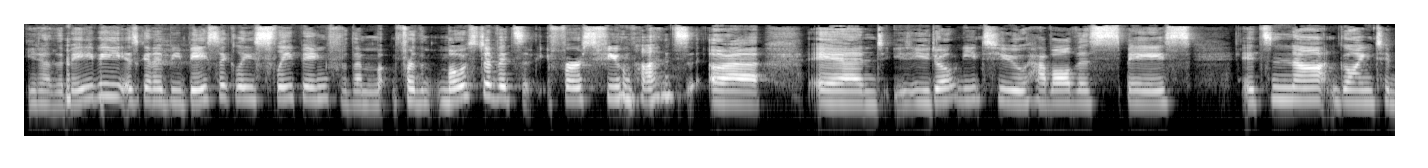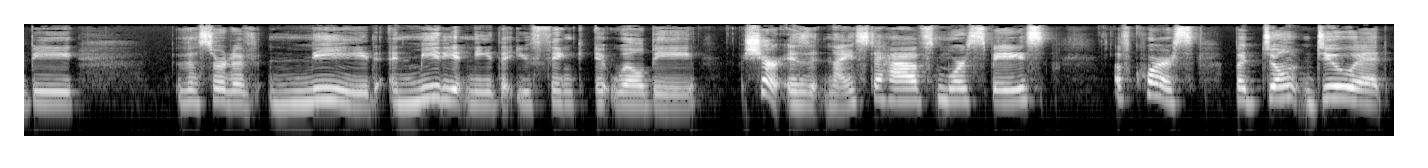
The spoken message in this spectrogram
You know, the baby is going to be basically sleeping for the for the, most of its first few months, uh, and you don't need to have all this space. It's not going to be the sort of need, immediate need that you think it will be. Sure, is it nice to have more space? Of course, but don't do it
